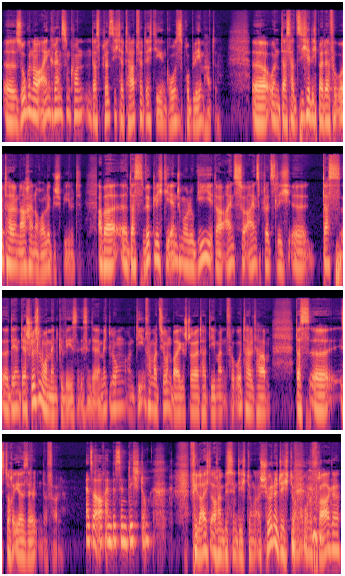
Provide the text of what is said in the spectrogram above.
äh, so genau eingrenzen konnten, dass plötzlich der Tatverdächtige ein großes Problem hatte. Äh, und das hat sicherlich bei der Verurteilung nachher eine Rolle gespielt. Aber äh, dass wirklich die Entomologie da eins zu eins plötzlich äh, das äh, der, der Schlüsselmoment gewesen ist in der Ermittlung und die Informationen beigesteuert hat, die jemanden verurteilt haben, das äh, ist doch eher selten der Fall. Also auch ein bisschen Dichtung. Vielleicht auch ein bisschen Dichtung. Eine schöne Dichtung, ohne Frage.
